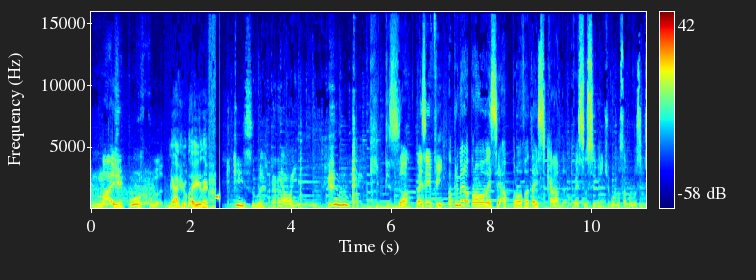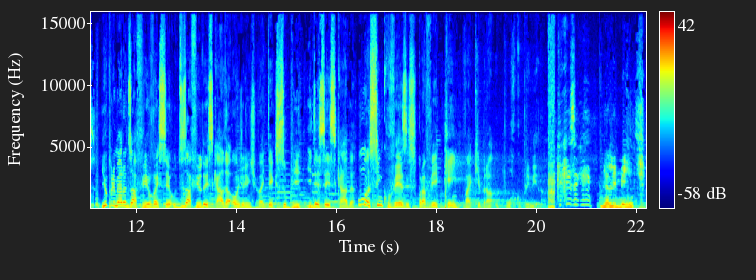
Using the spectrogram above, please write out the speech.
Magiporco, mano. Me ajuda aí, né? Que é isso, mano? Que bizarro. Mas enfim, a primeira prova vai ser a prova da escada. Que vai ser o seguinte, eu vou mostrar pra vocês. E o primeiro desafio vai ser o desafio da escada, onde a gente vai ter que subir e descer a escada umas cinco vezes pra ver quem vai quebrar o porco primeiro. O que, que é isso aqui? Me alimente.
